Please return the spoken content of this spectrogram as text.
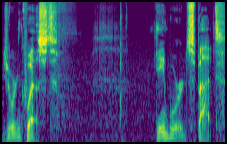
Jordan Quest game board spot.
